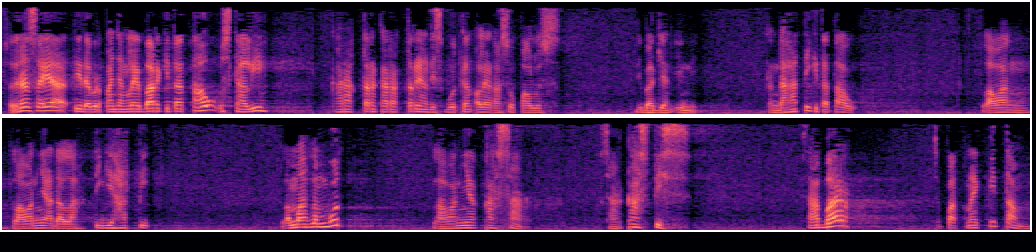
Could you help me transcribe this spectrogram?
Saudara saya tidak berpanjang lebar, kita tahu sekali karakter-karakter yang disebutkan oleh Rasul Paulus di bagian ini. Rendah hati kita tahu. Lawan lawannya adalah tinggi hati. Lemah lembut lawannya kasar, sarkastis. Sabar cepat naik pitam,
